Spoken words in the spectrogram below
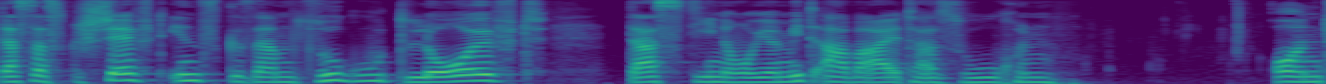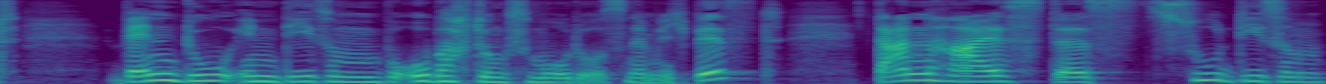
dass das Geschäft insgesamt so gut läuft, dass die neue Mitarbeiter suchen. Und wenn du in diesem Beobachtungsmodus nämlich bist, dann heißt es zu diesem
